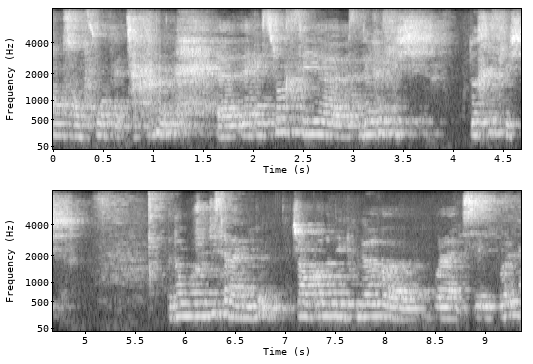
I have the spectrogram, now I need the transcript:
On s'en fout en fait. Euh, la question, c'est de réfléchir. De réfléchir. Donc aujourd'hui, ça va mieux. J'ai encore des douleurs voilà, ici à l'épaule.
